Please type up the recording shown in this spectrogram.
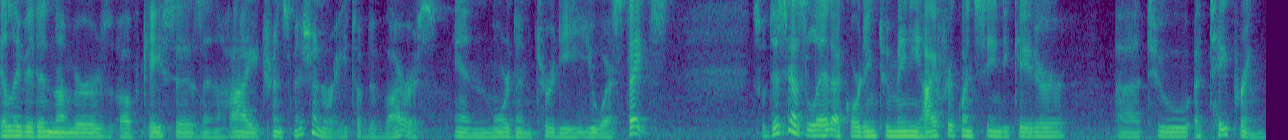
elevated numbers of cases and high transmission rate of the virus in more than 30 US states. So this has led, according to many high frequency indicator, uh, to a tapering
